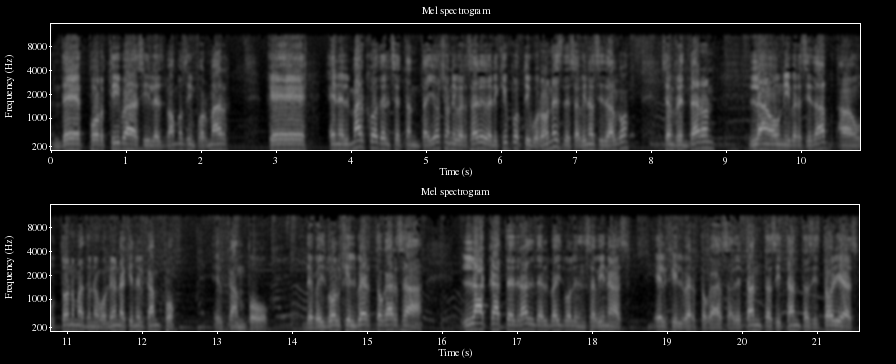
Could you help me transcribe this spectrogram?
deportivas y les vamos a informar que en el marco del 78 aniversario del equipo Tiburones de Sabinas Hidalgo se enfrentaron la Universidad Autónoma de Nuevo León aquí en el campo, el campo de béisbol Gilberto Garza, la Catedral del Béisbol en Sabinas, el Gilberto Garza, de tantas y tantas historias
